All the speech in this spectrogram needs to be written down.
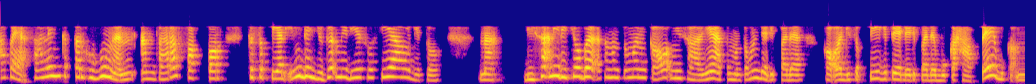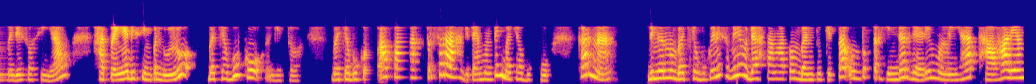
apa ya, saling keterhubungan antara faktor kesepian ini dan juga media sosial gitu. Nah, bisa nih dicoba teman-teman kalau misalnya teman-teman daripada kalau lagi sepi gitu ya daripada buka HP buka media sosial HP-nya disimpan dulu baca buku gitu baca buku apa terserah gitu yang penting baca buku karena dengan membaca buku ini sebenarnya udah sangat membantu kita untuk terhindar dari melihat hal-hal yang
